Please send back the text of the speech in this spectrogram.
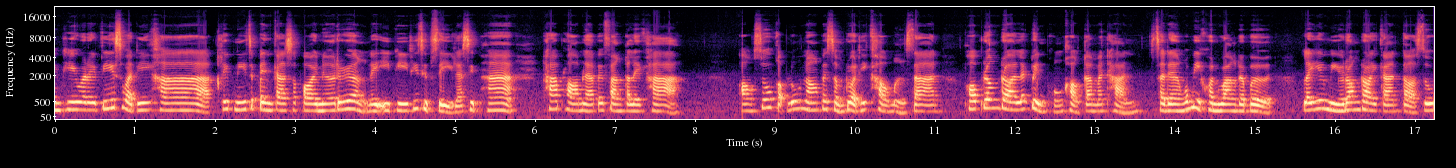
MP Variety สวัสดีค่ะ คลิปนี้จะเป็นการสปอยเนื้อเรื่องใน EP ที่ 14 และ 15 ถ้าพร้อมแล้วไปฟังกันเลยค่ะ อองสู้กับลูกน้องไปสำรวจที่เขาเหมืองซาน พบร่องรอยและกลิ่นผงของกรรมฐานแสดงว่ามีคนวางระเบิด และยังมีร่องรอยการต่อสู้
